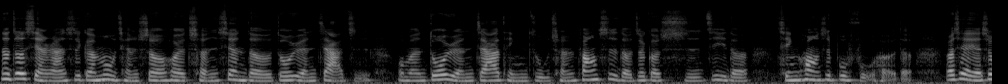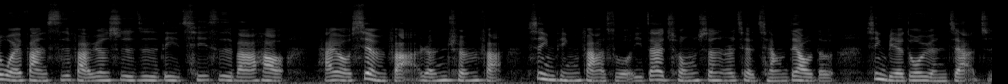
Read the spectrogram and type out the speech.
那这显然是跟目前社会呈现的多元价值、我们多元家庭组成方式的这个实际的情况是不符合的，而且也是违反司法院释字第七四八号。还有宪法、人权法、性平法所一再重申而且强调的性别多元价值，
